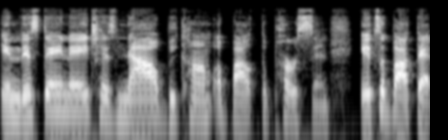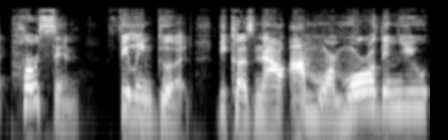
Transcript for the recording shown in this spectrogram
in this day and age has now become about the person. It's about that person feeling good because now I'm more moral than you,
